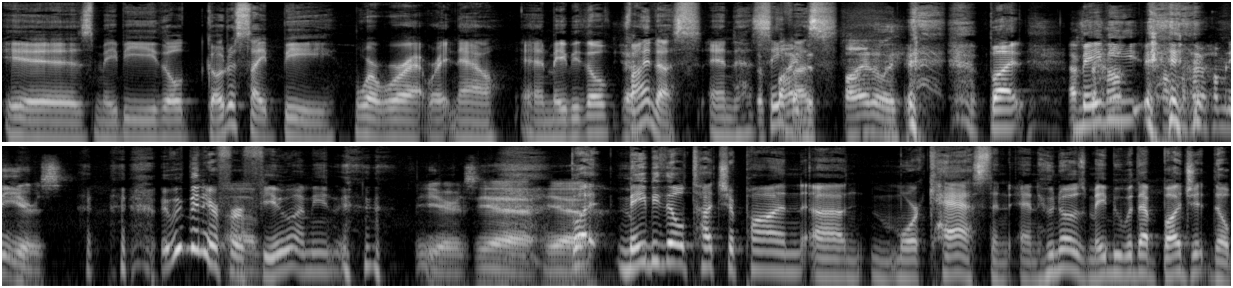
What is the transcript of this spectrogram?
is maybe they'll go to site B where we're at right now, and maybe they'll Yeah. find us and to save find us. finally. But After maybe how, how, how many years? we've been here for a Um, few. I mean, Years, yeah, yeah. but maybe they'll touch upon uh, more cast, and, and who knows? Maybe with that budget, they'll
